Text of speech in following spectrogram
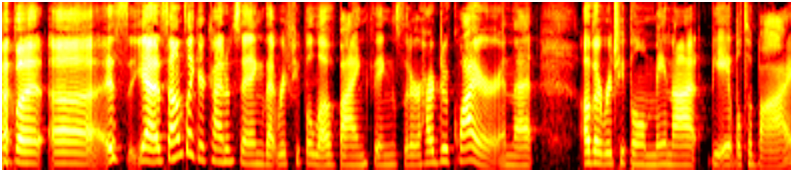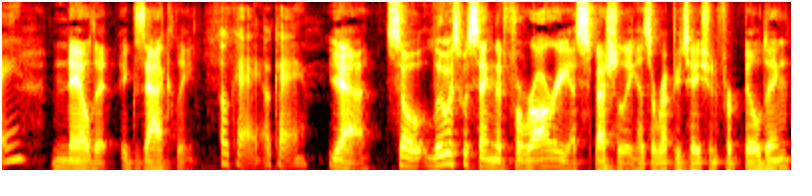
but uh it's yeah, it sounds like you're kind of saying that rich people love buying things that are hard to acquire and that other rich people may not be able to buy. Nailed it. Exactly. Okay, okay. Yeah. So Lewis was saying that Ferrari, especially, has a reputation for building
